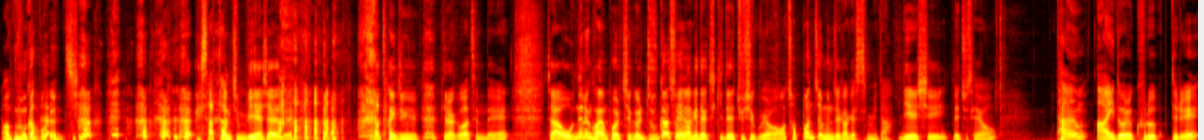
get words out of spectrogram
안무가 뭐였지? 사탕 준비하셔야 돼. 사탕 준비 필요할 것 같은데. 자, 오늘은 과연 벌칙을 누가 수행하게 될지 기대해 주시고요. 첫 번째 문제 가겠습니다. 니엘 씨 내주세요. 다음 아이돌 그룹들을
